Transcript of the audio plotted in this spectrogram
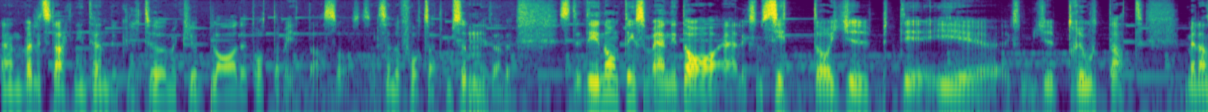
en, en väldigt stark Nintendo-kultur med klubbbladet 8-bitar. Sen, sen då fortsatte med Super mm. Nintendo. Så det, det, är någonting som än idag är, liksom, sitter djupt, i, i liksom, djupt rotat. Medan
